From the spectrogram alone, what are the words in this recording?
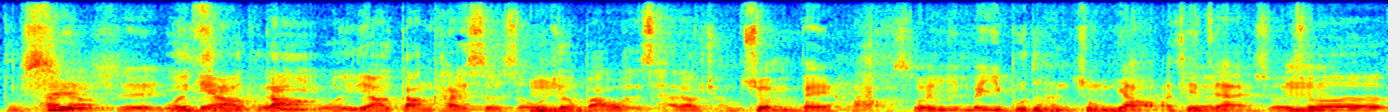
补材料。是是我一定要刚，我一定要刚开始的时候，我就把我的材料全部准备好，所以每一步都很重要啊！现在，所以说，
